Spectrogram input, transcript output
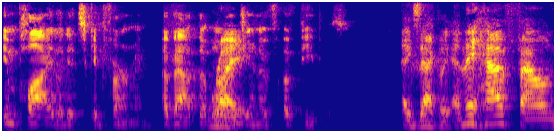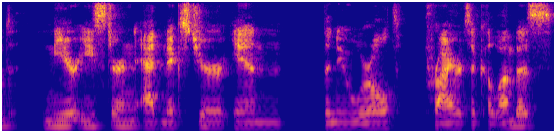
imply that it's confirming about the origin right. of, of peoples. Exactly. And they have found Near Eastern admixture in the New World prior to Columbus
